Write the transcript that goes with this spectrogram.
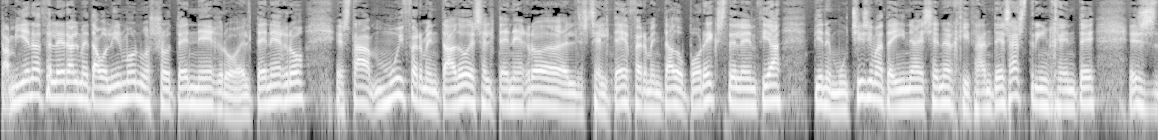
También acelera el metabolismo nuestro té negro. El té negro está muy fermentado, es el té negro, es el té fermentado por excelencia, tiene muchísima teína, es energizante es astringente, es,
